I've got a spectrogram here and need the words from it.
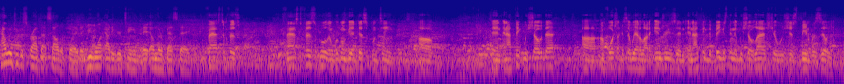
how would you describe that style of play that you want out of your team on their best day? Fast and physical. Fast, physical, and we're going to be a disciplined team. Uh, and, and I think we showed that. Uh, unfortunately, like I said, we had a lot of injuries, and, and I think the biggest thing that we showed last year was just being resilient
